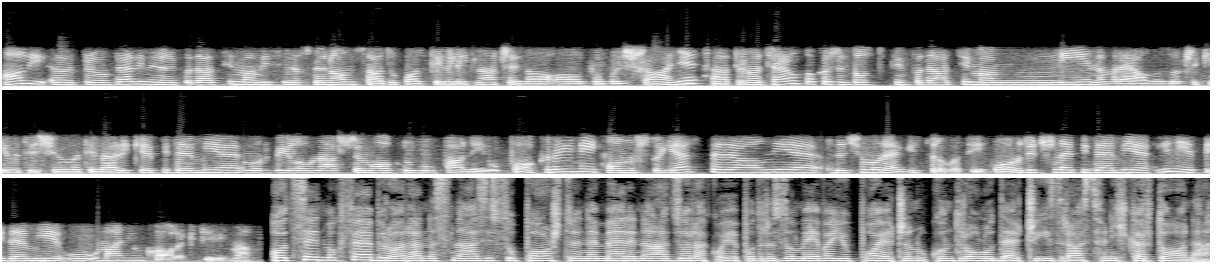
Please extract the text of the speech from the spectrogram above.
ali a, prema preliminarnim podacima podacima mislim da smo u Novom Sadu postigli značajno poboljšanje. Prema trenutno, kažem, dostupnim podacima nije nam realno za očekivati da ćemo imati velike epidemije morbila u našem okrugu, pa ni u pokrajini. Ono što jeste realnije da ćemo registrovati porodične epidemije ili epidemije u manjim kolektivima. Od 7. februara na snazi su poštrene mere nadzora koje podrazumevaju pojačanu kontrolu dečijih zdravstvenih kartona.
